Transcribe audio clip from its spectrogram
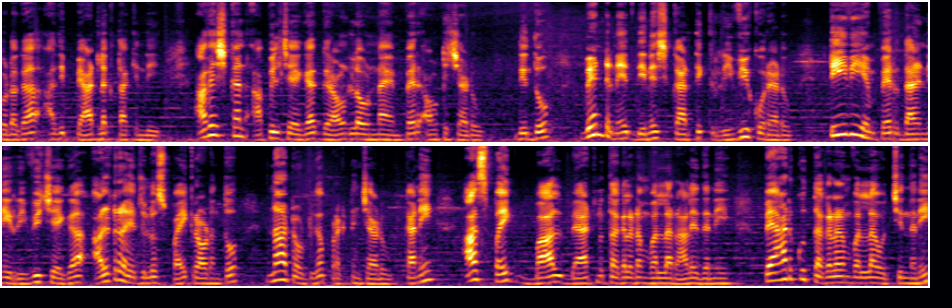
చూడగా అది ప్యాడ్లకు తాకింది. అవేష్ ఖాన్ అపీల్ చేయగా గ్రౌండ్లో ఉన్న ఎంపైర్ అవుట్ ఇచ్చాడు. దీంతో వెంటనే దినేష్ కార్తిక్ రివ్యూ కోరాడు. టీవీ ఎంపైర్ దానిని రివ్యూ చేయగా అల్ట్రా ఏజ్లో స్పైక్ రావడంతో నాట్అవుట్గా ప్రకటించాడు. కానీ ఆ స్పైక్ బాల్ బ్యాట్ను తగలడం వల్ల రాలేదని ప్యాడ్కు తగలడం వల్ల వచ్చిందని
